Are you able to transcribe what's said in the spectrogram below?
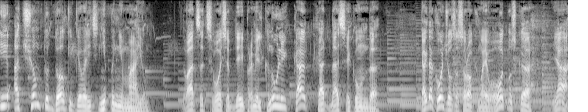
«И о чем тут долго говорить, не понимаю». 28 дней промелькнули, как одна секунда. Когда кончился срок моего отпуска, я,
